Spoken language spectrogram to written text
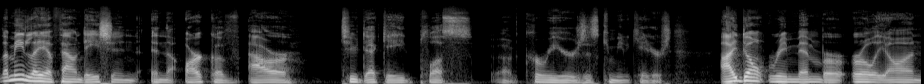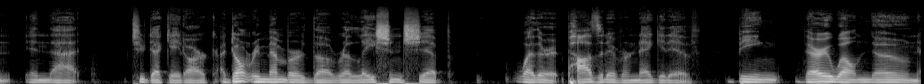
Let me lay a foundation in the arc of our two decade plus uh, careers as communicators. I don't remember early on in that two decade arc, I don't remember the relationship, whether it positive or negative, being very well known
